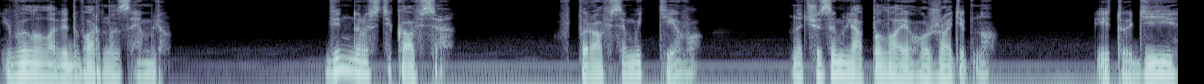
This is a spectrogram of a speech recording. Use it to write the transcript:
і вилила відвар на землю. Він не розтікався, впирався миттєво, наче земля пила його жадібно. І тоді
